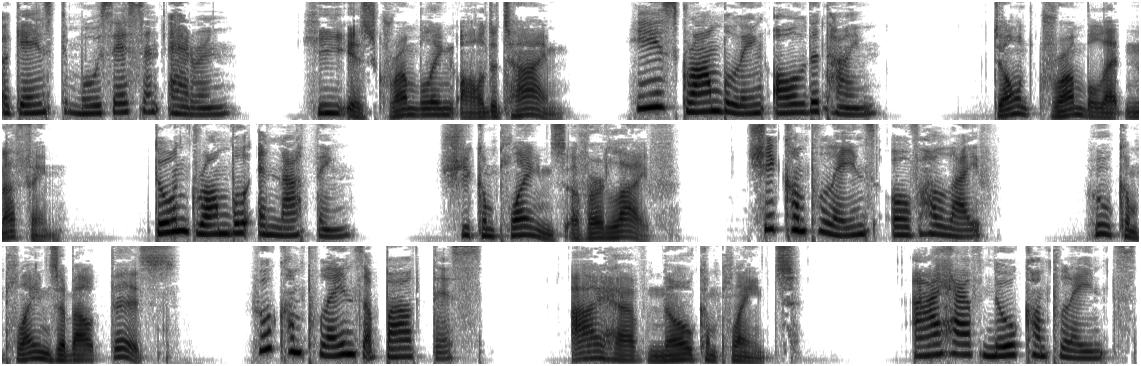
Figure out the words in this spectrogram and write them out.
against Moses and Aaron. He is grumbling all the time. He is grumbling all the time. Don't grumble at nothing. Don't grumble at nothing. She complains of her life. She complains of her life. Who complains about this? Who complains about this? I have no complaints. I have no complaints.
